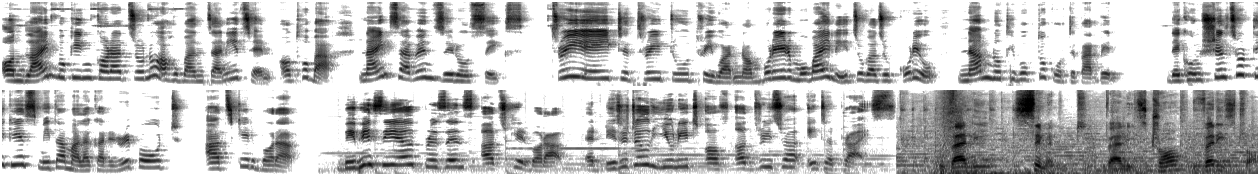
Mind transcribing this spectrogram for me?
অনলাইন বুকিং করার জন্য আহ্বান জানিয়েছেন অথবা nine seven zero six three eight three two three one নম্বরের মোবাইলে যোগাযোগ করেও নাম নথিভুক্ত করতে পারবেন। দেখুন শিলচর থেকে স্মিতা মালাকারের রিপোর্ট, আজকের বরাক। BVCL presents আজকের Barak a digital unit of Adrija Enterprise. Valley cement valley strong very strong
